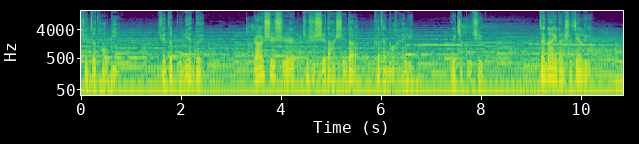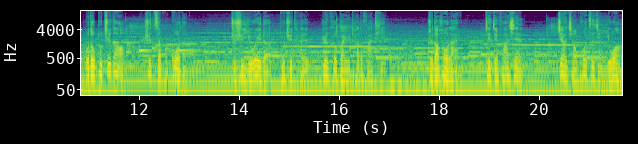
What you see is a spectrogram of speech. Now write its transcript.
选择逃避，选择不面对，然而事实却是实打实的。刻在脑海里，挥之不去。在那一段时间里，我都不知道是怎么过的，只是一味的不去谈任何关于他的话题。直到后来，渐渐发现，这样强迫自己遗忘，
